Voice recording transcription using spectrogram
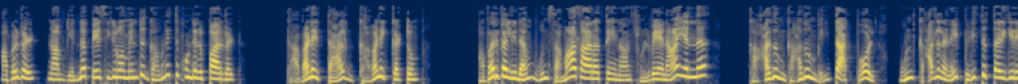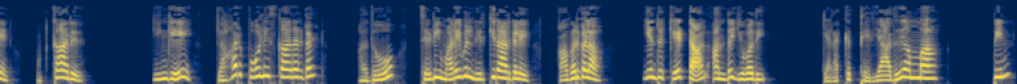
அவர்கள் நாம் என்ன பேசுகிறோம் என்று கவனித்துக் கொண்டிருப்பார்கள். கவனித்தால் கவனிக்கட்டும். அவர்களிடம் உன் சமாசாரத்தை நான் சொல்வேனா என்ன? காதும் காதும் வைத்தாற்போல் உன் காதலனை பிடித்துத் தருகிறேன். உட்காரு. இங்கே யார் போலீஸ்காரர்கள்? அதோ செடி மறைவில் நிற்கிறார்களே. அவர்களா? என்று கேட்டாள் அந்த யுவதி. எனக்குத் தெரியாது அம்மா. பின்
